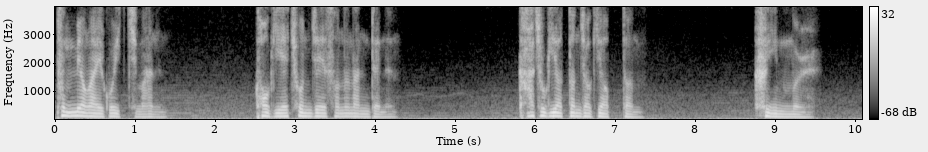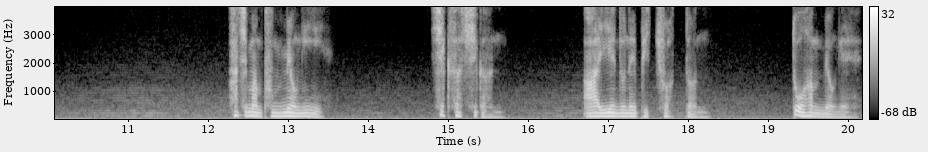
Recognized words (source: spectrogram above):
분명 알고 있지만 거기에 존재해서는 안 되는 가족이었던 적이 없던 그 인물. 하지만 분명히 식사 시간 아이의 눈에 비추었던 또 한 명의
